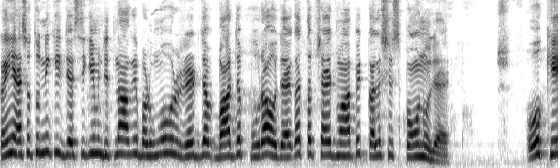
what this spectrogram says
कहीं ऐसा तो नहीं कि जैसे कि मैं जितना आगे बढ़ूँगा, वो रेड जब बार जब पूरा हो जाएगा, तब शायद वहाँ पे कलश स्पॉन हो जाए। Okay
